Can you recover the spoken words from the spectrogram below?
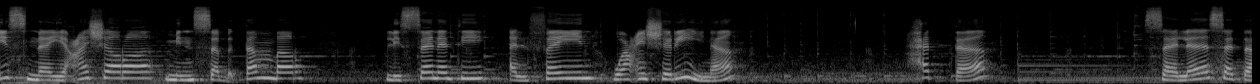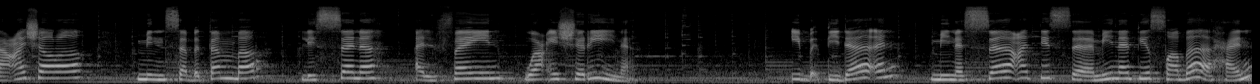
اثني عشر من سبتمبر للسنة 2020 حتى ثلاثة عشر من سبتمبر للسنة 2020 ابتداء من الساعة الثامنة صباحا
